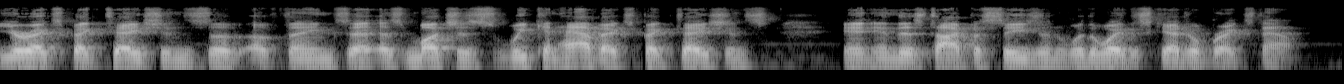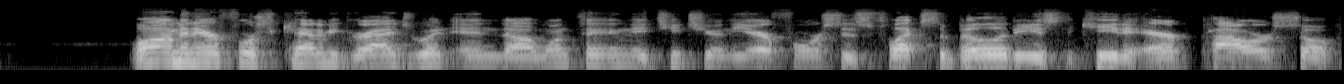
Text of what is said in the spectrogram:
your expectations of, of things as much as we can have expectations in, in, this type of season with the way the schedule breaks down. Well, I'm an Air Force Academy graduate, and uh, one thing they teach you in the Air Force is flexibility is the key to air power. So,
